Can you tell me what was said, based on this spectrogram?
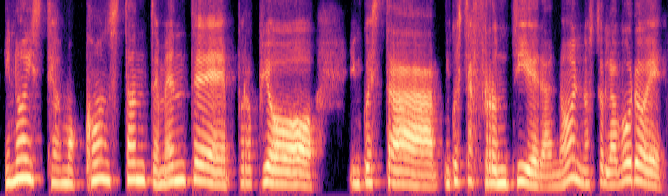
e noi stiamo costantemente proprio in questa, in questa frontiera, no? Il nostro lavoro è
